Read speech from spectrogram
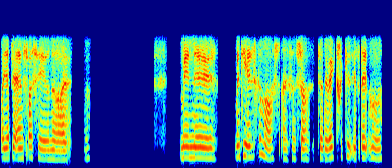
og jeg blev ansvarshavende. Og, men, øh, men de elskede mig også, altså, så, så det var ikke tragedie på den måde.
